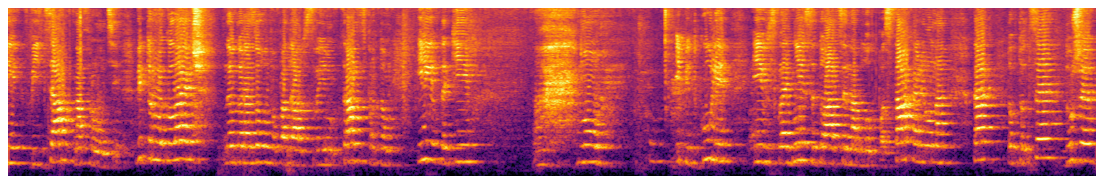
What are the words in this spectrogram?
Бійцям на фронті. Віктор Миколаївич неодноразово попадав своїм транспортом і в такі, ну, і під кулі, і в складній ситуації на блокпостах Альона. Так, тобто це дуже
